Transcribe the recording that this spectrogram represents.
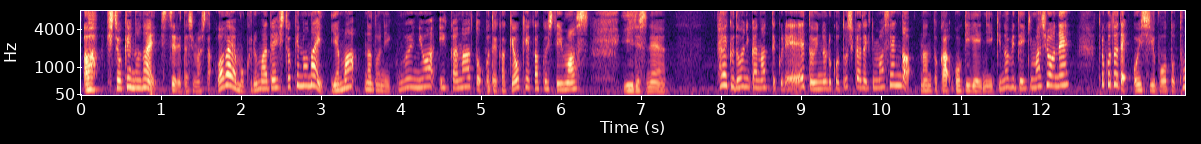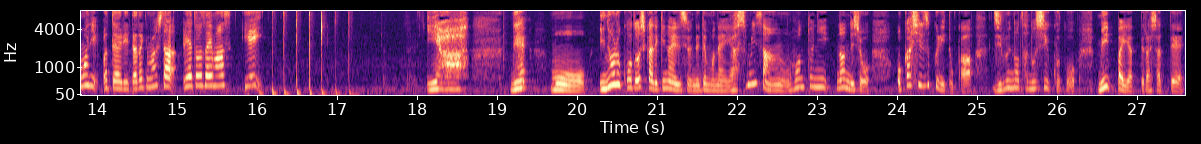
あ、人気のない、失礼いたしました。我が家も車で人気のない山などに行く分にはいいかなとお出かけを計画しています。いいですね。早くどうにかなってくれと祈ることしかできませんが、なんとかご機嫌に生き延びていきましょうね。ということで、美味しい棒と共にお便りいただきました。ありがとうございます。イエイいやー、ね、もう祈ることしかできないですよね。でもね、休みさん、本当に何でしょう、お菓子作りとか自分の楽しいこと目いっぱいやってらっしゃって、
